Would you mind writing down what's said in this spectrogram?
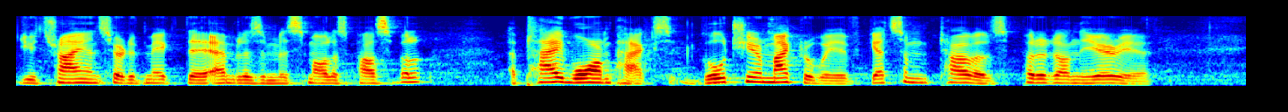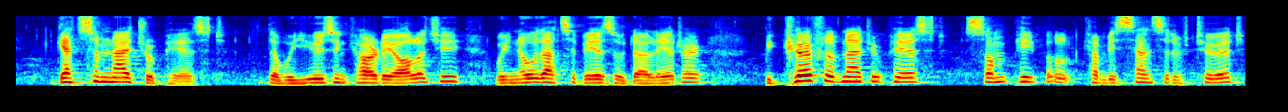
you try and sort of make the embolism as small as possible. Apply warm packs. Go to your microwave, get some towels, put it on the area. Get some nitro paste that we use in cardiology. We know that's a vasodilator. Be careful of nitro paste. Some people can be sensitive to it.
